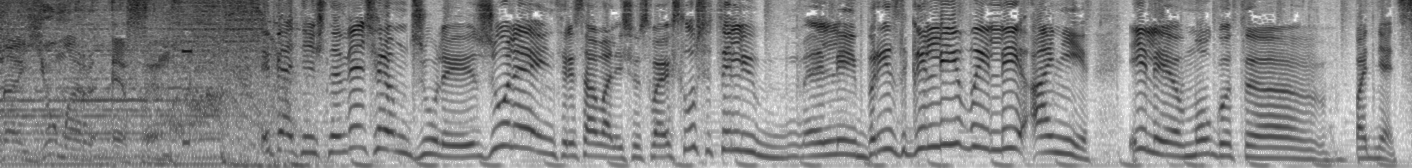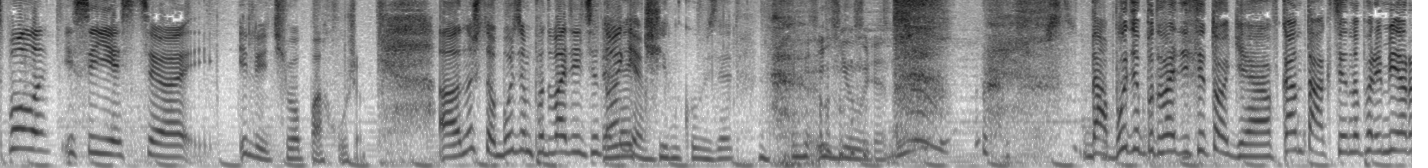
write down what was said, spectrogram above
На Юмор ФМ. И пятничным вечером Джулия и Джулия интересовались у своих слушателей, ли брезгливы ли они, или могут э, поднять с пола и съесть, э, или чего похуже. А, ну что, будем подводить итоги? Личинку взять. Юля. Да, будем подводить итоги. Вконтакте, например,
